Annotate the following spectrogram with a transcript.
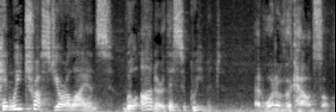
Can we trust your alliance will honor this agreement? And what of the Council?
